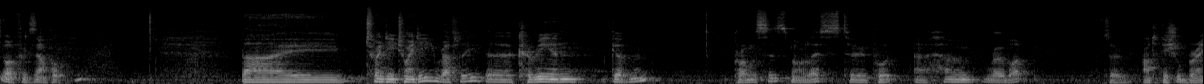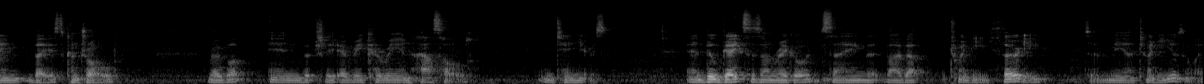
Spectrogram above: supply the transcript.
well, for example, by 2020, roughly, the Korean government promises, more or less, to put a home robot, so artificial brain based, controlled robot, in virtually every Korean household in 10 years. And Bill Gates is on record saying that by about 2030, it's a mere 20 years away,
